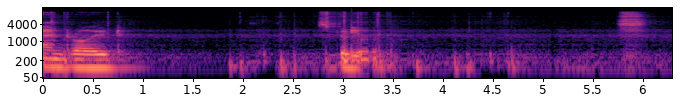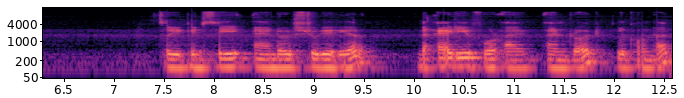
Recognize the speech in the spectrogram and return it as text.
Android Studio. So you can see android studio here. The id for android click on that.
